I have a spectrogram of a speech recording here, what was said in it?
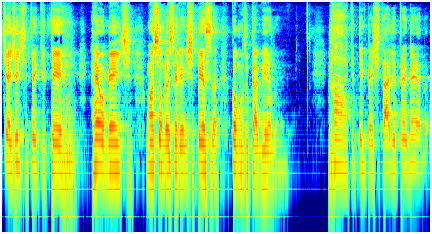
que a gente tem que ter realmente uma sobrancelha espessa como do camelo. Ah, que tempestade tremenda!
